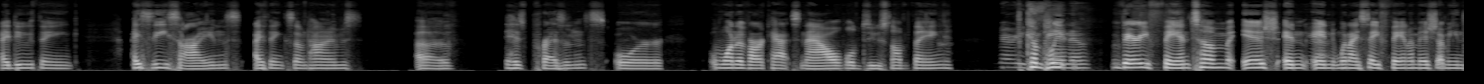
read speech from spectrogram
I do think I see signs. I think sometimes of his presence, or one of our cats now will do something very complete- fan of very phantom ish and Yeah. and when i say phantom ish i mean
